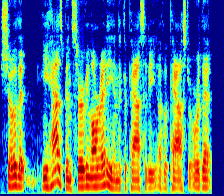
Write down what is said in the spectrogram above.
show that he has been serving already in the capacity of a pastor or that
